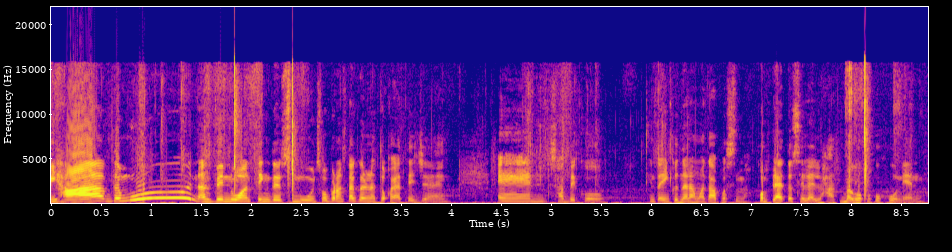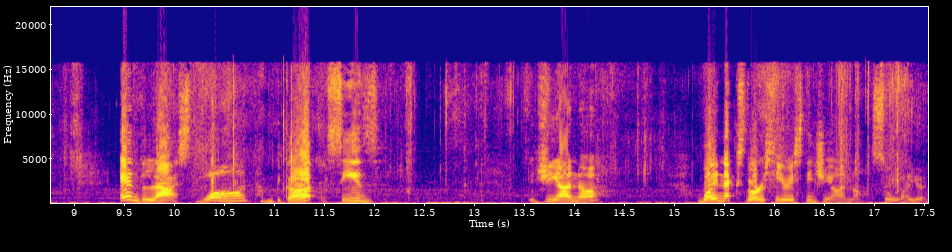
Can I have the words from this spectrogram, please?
we have the moon! I've been wanting this moon. Sobrang tagal na to kay Ate Jeng. And sabi ko, hintayin ko na lang matapos kompleto sila lahat bago ko kukunin. And the last one, ang bigat, sees Gianna. Boy Next Door series ni Gianna. So, ayun.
